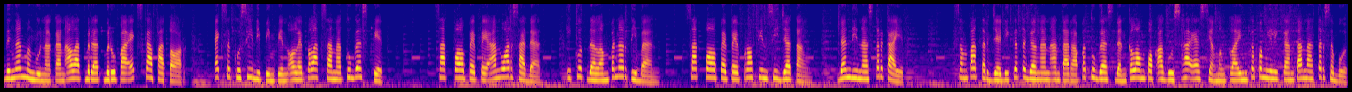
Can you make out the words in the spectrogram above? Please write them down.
Dengan menggunakan alat berat berupa ekskavator, eksekusi dipimpin oleh pelaksana tugas PIT. Satpol PP Anwar Sadat, ikut dalam penertiban. Satpol PP Provinsi Jateng, dan dinas terkait. Sempat terjadi ketegangan antara petugas dan kelompok Agus HS yang mengklaim kepemilikan tanah tersebut.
